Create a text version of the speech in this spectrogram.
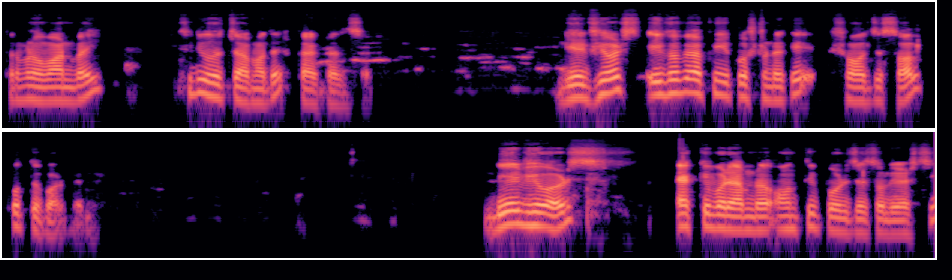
তার মানে ওয়ান বাই থ্রি হচ্ছে আমাদের কারেক্ট আনসার ডিয়ার ভিউয়ার্স এইভাবে আপনি এই প্রশ্নটাকে সহজে সলভ করতে পারবেন। ডিয়ার ভিউয়ার্স একেবারে আমরা অন্তিম পর্যায়ে চলে আসছি।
